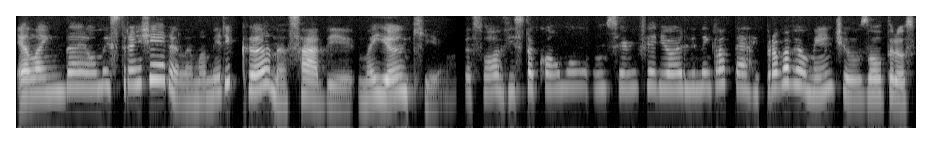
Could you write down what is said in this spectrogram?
ela ainda é uma estrangeira, ela é uma americana, sabe? Uma Yankee, uma pessoa vista como um ser inferior ali na Inglaterra. E provavelmente os outros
